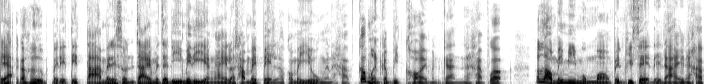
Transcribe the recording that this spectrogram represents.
ยๆอะก็คือไม่ได้ติดตามไม่ได้สนใจมันจะดีไม่ดียังไง เราทำไม่เป็นเราก็ไม่ยุ่งนะครับก็เหมือนกับบิตคอยเหมือนกันนะครับก็ แล้วเราไม่มีมุมมองเป็นพิเศษใด ๆ นะครับ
